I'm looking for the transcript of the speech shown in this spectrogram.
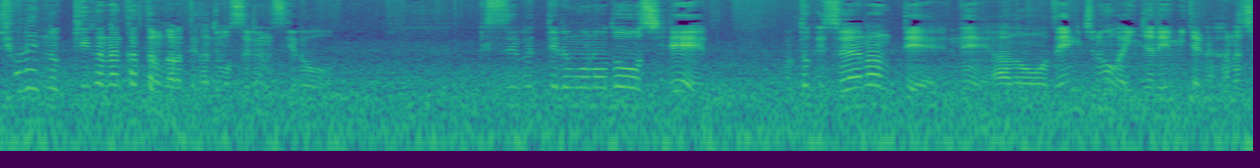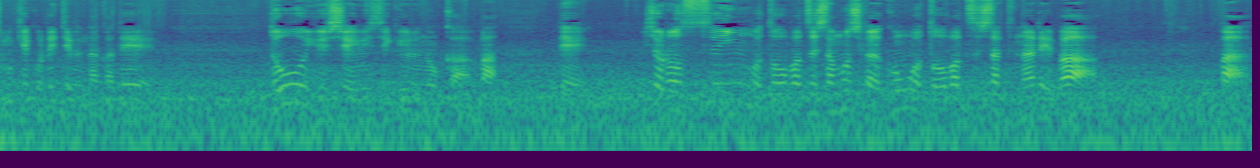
去年の怪我なかったのかなって感じもするんですけどくすぶってる者同士で特にそやなんてねあの前日の方がいいんじゃねみたいな話も結構出てる中でどういう試合を見せてくるのか、まあ、で一応ロスインを討伐したもしくは今後討伐したってなればまあ、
